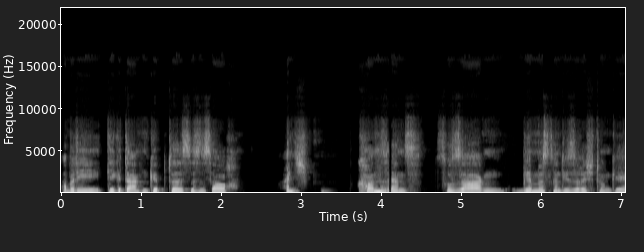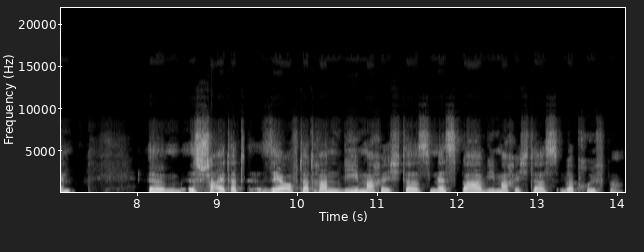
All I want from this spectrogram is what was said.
Aber die, die Gedanken gibt es. Es ist auch eigentlich Konsens zu sagen, wir müssen in diese Richtung gehen. Ähm, es scheitert sehr oft daran, wie mache ich das messbar, wie mache ich das überprüfbar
